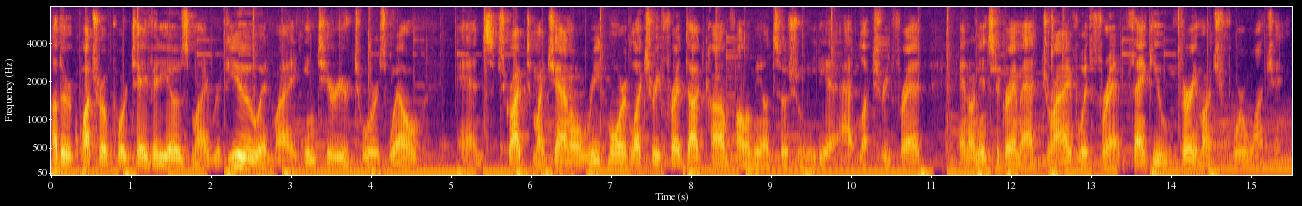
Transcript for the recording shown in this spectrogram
other Quattroporte videos, my review, and my interior tour as well. And subscribe to my channel. Read more at luxuryfred.com. Follow me on social media at luxuryfred and on Instagram at drivewithfred. Thank you very much for watching.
